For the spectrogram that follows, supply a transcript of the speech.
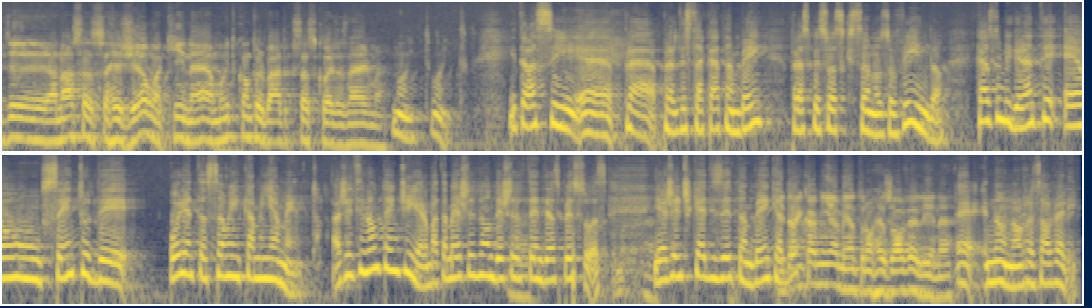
de, a nossa região aqui, né, é muito conturbada com essas coisas, né, irmã? Muito, muito. Então, assim, é, para destacar também para as pessoas que estão nos ouvindo, Casa do Migrante é um centro de orientação e encaminhamento. A gente não tem dinheiro, mas também a gente não deixa de atender as pessoas. E a gente quer dizer também que... E dá encaminhamento, não resolve ali, né? É, não, não resolve ali.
